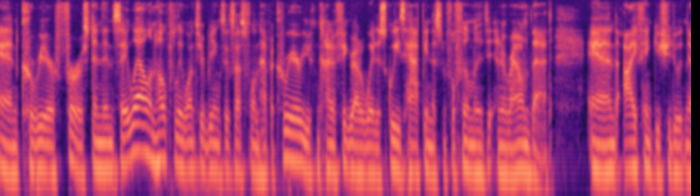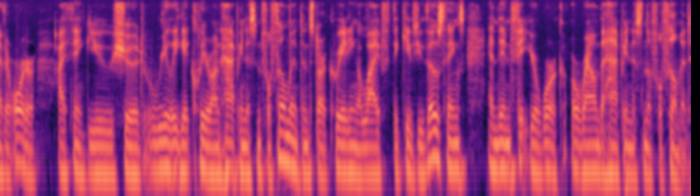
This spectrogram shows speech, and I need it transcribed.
and career first, and then say, well, and hopefully once you're being successful and have a career, you can kind of figure out a way to squeeze happiness and fulfillment in around that. And I think you should do it in the other order. I think you should really get clear on happiness and fulfillment and start creating a life that gives you those things, and then fit your work around the happiness and the fulfillment.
